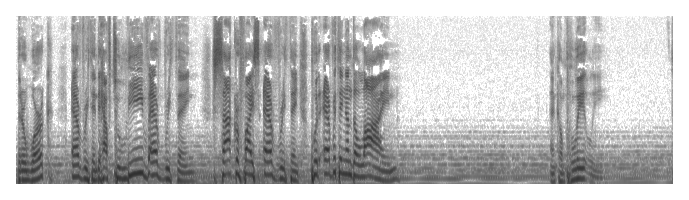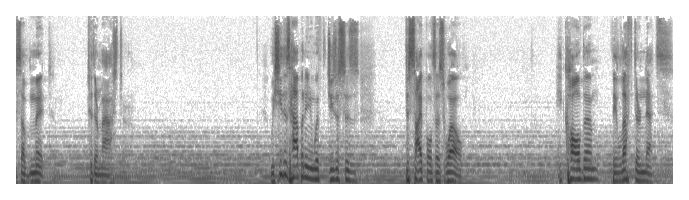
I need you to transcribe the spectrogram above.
their work, everything. They have to leave everything, sacrifice everything, put everything on the line and completely submit to their master. We see this happening with Jesus' disciples as well. He called them, they left their nets.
